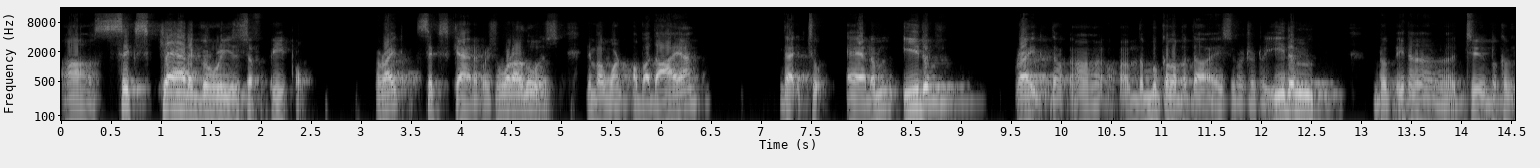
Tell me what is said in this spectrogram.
uh, six categories of people, right? Six categories. What are those? Number one, Obadiah, that to Adam, Edom, right? The, uh, the book of Obadiah is written to Edom, book, you know, to book of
